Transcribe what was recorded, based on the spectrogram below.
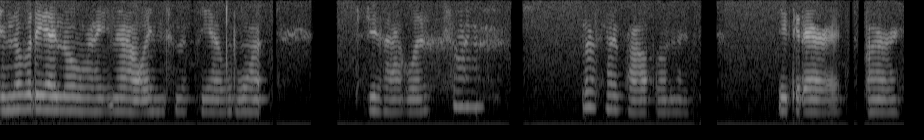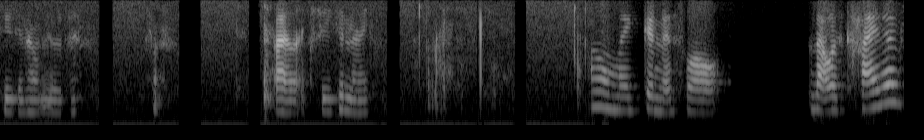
and nobody I know right now intimately I would want to do that with. So that's my problem. And you could air it, or you can help me with it. So, bye, Lexi. Good night. Oh my goodness. Well, that was kind of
